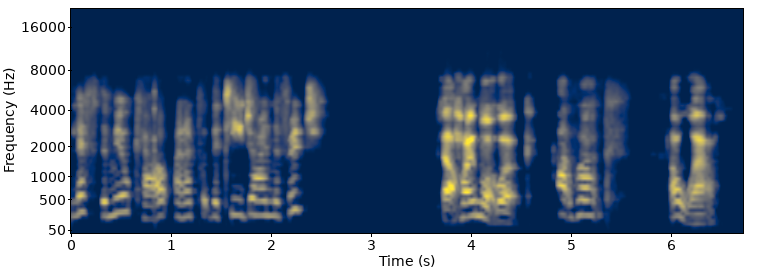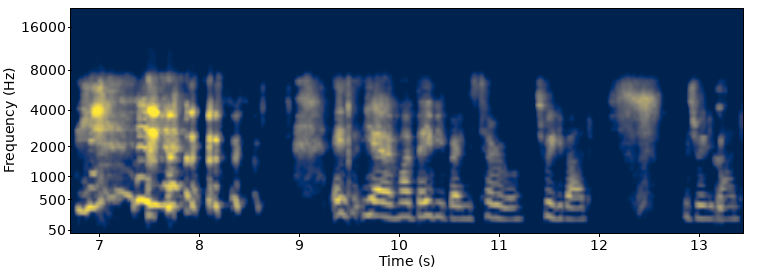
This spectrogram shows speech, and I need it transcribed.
left the milk out and I put the tea jar in the fridge. At home or at work? At work. Oh, wow. Yeah. yeah. yeah, my baby brain is terrible. It's really bad. It's really bad.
